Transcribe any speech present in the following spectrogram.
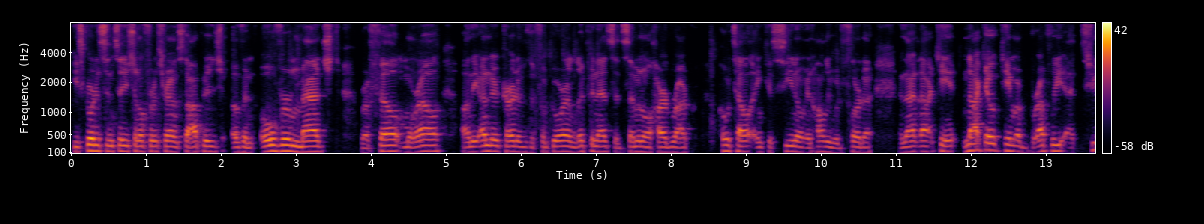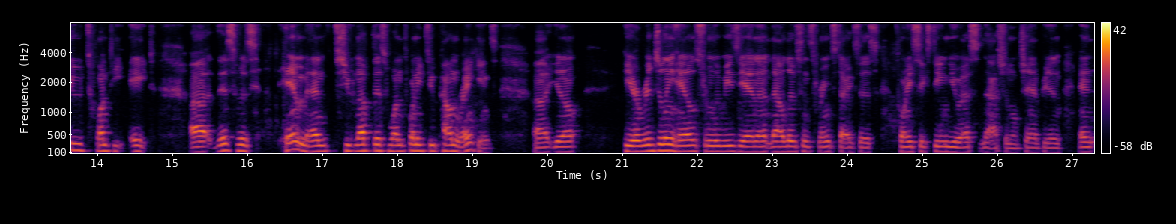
he scored a sensational first round stoppage of an overmatched Rafael Morel on the undercard of the Figueroa Lipinets at Seminole Hard Rock Hotel and Casino in Hollywood, Florida. And that knock knockout came abruptly at 228. Uh, this was him, and shooting up this 122 pound rankings. Uh, you know, he originally hails from Louisiana, now lives in Springs, Texas, 2016 U.S. national champion. And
